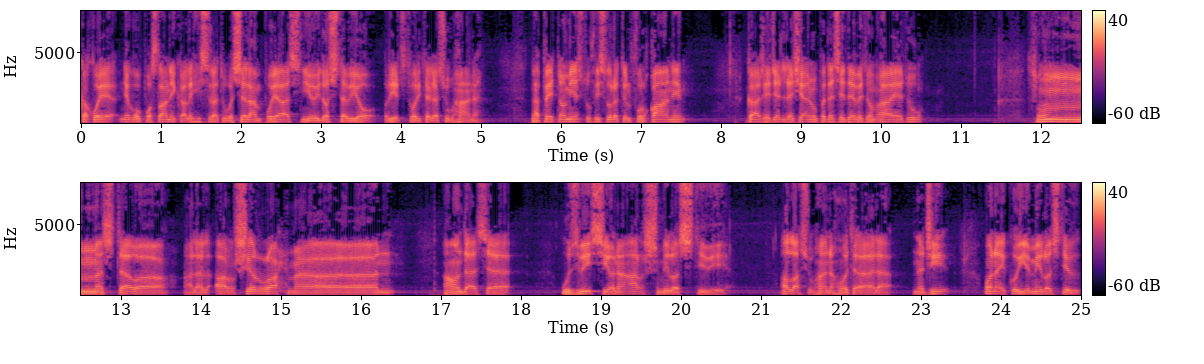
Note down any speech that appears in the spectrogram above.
kako je njegov poslanik alaihi salatu wasalam pojasnio i dostavio riječ stvoritelja subhana na petom mjestu fi surati al-Furqani kaže Jelle še'nu 59. ajetu ثم استوى على الأرش الرحمن عند سا uzvisio arš milostivi Allah subhanahu wa ta'ala nađi onaj koji je milostiv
